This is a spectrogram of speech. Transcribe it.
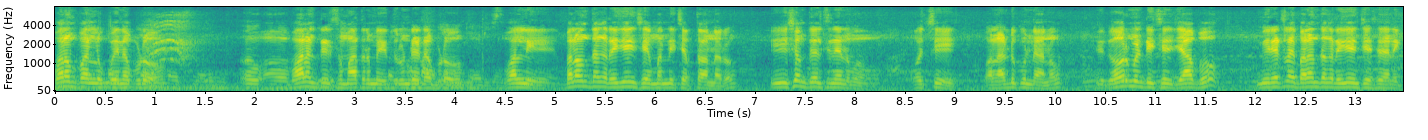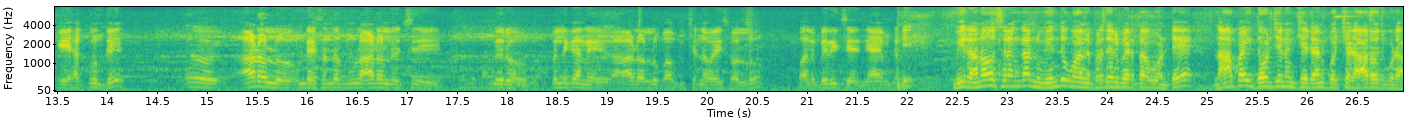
పొలం పనులు పోయినప్పుడు వాలంటీర్స్ మాత్రమే ఇద్దరు ఉండేటప్పుడు వాళ్ళని బలవంతంగా రిజైన్ చేయమని చెప్తా ఉన్నారు. ఈ విషయం తెలిసి నేను వచ్చి వాళ్ళని అడ్డుకున్నాను. ఇది గవర్నమెంట్ ఇచ్చిన జాబు. మీరు ఎట్లా బలవంతంగా రిజైన్ చేసేదానికి హక్కు ఉంది? ఆడవాళ్ళు ఉండే సందర్భంలో ఆడవాళ్ళు వచ్చి మీరు పెళ్ళి కాని ఆడోళ్ళు పాపం చిన్న వయసు వాళ్ళు వాళ్ళు బెదిరించే న్యాయం మీరు అనవసరంగా నువ్వు ఎందుకు వాళ్ళని ప్రెజర్ పెడతావు అంటే నాపై దౌర్జన్యం చేయడానికి వచ్చాడు ఆ రోజు కూడా.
